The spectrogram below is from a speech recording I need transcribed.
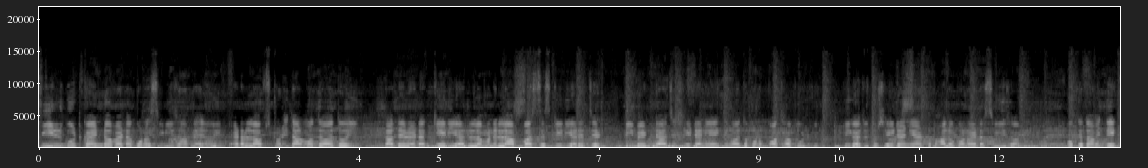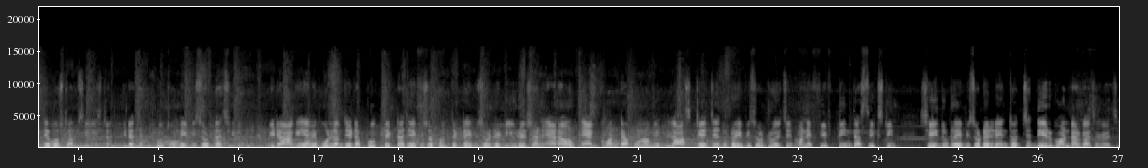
ফিল গুড কাইন্ড অফ একটা কোনো সিরিজ হবে, ওই একটা লাভ স্টোরি তার মধ্যে হয়তো ওই তাদের একটা কেরিয়ার মানে লাভ ভার্সেস কেরিয়ারের যে ডিবেটটা আছে সেটা নিয়ে একদিন হয়তো কোনো কথা বলবে। ঠিক আছে? তো সেইটা নিয়ে একটু ভালো কোনো একটা সিরিজ হবে। ওকে তো আমি দেখতে বসলাম সিরিজটা এটা যে প্রথম এপিসোডটা ছিল, এটা আগেই আমি বললাম যে এটা প্রত্যেকটা যে এপিসোড প্রত্যেকটা এপিসোডের ডিউরেশন অ্যারাউন্ড এক ঘণ্টা পনেরো মিনিট লাস্টের যে দুটো এপিসোড রয়েছে মানে ফিফটিনথ আর সিক্সটিন সেই দুটো এপিসোডের লেন্থ হচ্ছে দেড় ঘণ্টার কাছাকাছি।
